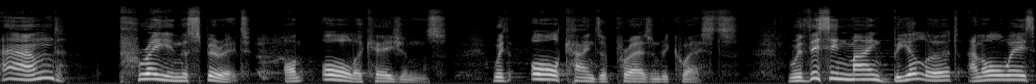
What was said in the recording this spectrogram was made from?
And pray in the Spirit on all occasions, with all kinds of prayers and requests. With this in mind, be alert and always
